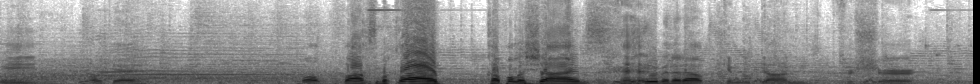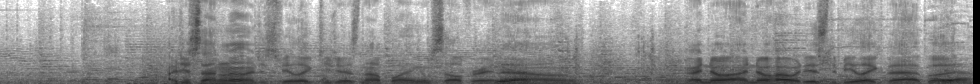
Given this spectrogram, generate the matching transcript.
Mm, Okay. Well, Fox McCloud, a couple of shines, even it up. can be done for sure. I just I don't know. I just feel like DJ's not playing himself right Yeah. now. I know I know how it is to be like that, but Yeah,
